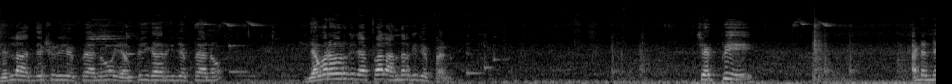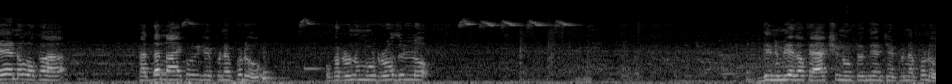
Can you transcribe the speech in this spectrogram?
జిల్లా అధ్యక్షుడికి చెప్పాను ఎంపీ గారికి చెప్పాను. ఎవరెవరికి చెప్పాలో అందరికీ చెప్పాను. చెప్పి అంటే నేను ఒక పెద్ద నాయకుడికి చెప్పినప్పుడు ఒక రెండు మూడు రోజుల్లో దీని మీద ఒక యాక్షన్ ఉంటుంది అని చెప్పినప్పుడు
